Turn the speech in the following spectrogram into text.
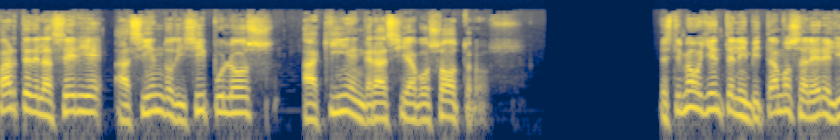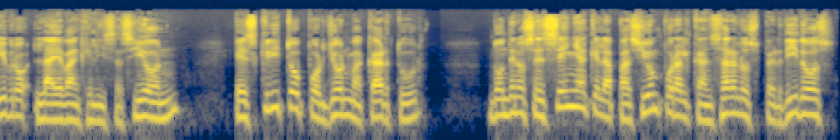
parte de la serie Haciendo discípulos, aquí en gracia a vosotros. Estimado oyente, le invitamos a leer el libro La Evangelización, escrito por John MacArthur, donde nos enseña que la pasión por alcanzar a los perdidos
